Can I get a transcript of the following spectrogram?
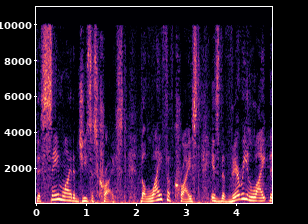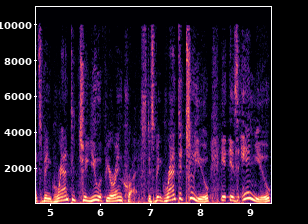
The same light of Jesus Christ, the life of Christ, is the very light that's been granted to you if you're in Christ. It's been granted to you, it is in you,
